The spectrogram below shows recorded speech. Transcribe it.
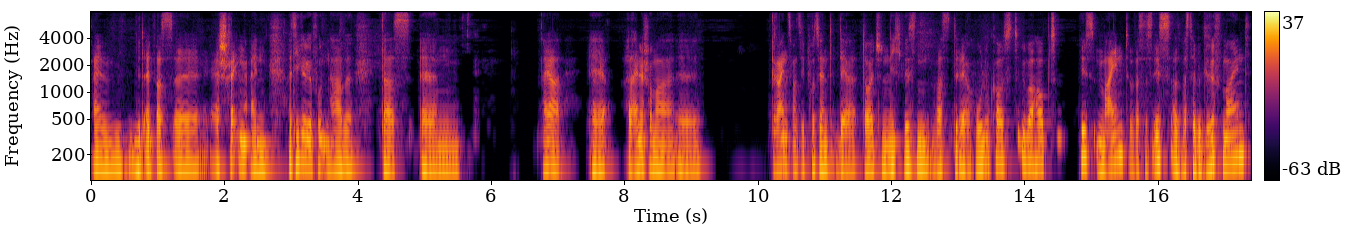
ein, mit etwas äh, Erschrecken einen Artikel gefunden habe, dass, ähm, naja, äh, alleine schon mal äh, 23 Prozent der Deutschen nicht wissen, was der Holocaust überhaupt ist, meint, was es ist, also was der Begriff meint.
